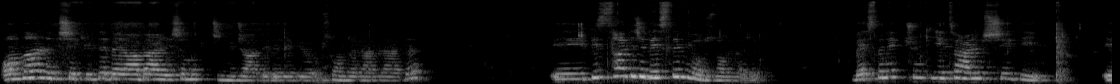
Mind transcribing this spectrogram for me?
onlarla bir şekilde beraber yaşamak için mücadele veriyorum son dönemlerde. Ee, biz sadece beslemiyoruz onları. Beslemek çünkü yeterli bir şey değil. E,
